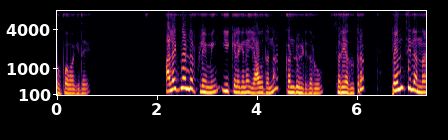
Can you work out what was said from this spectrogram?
ರೂಪವಾಗಿದೆ. ಅಲೆಕ್ಸಾಂಡರ್ ಫ್ಲೇಮಿಂಗ್ ಈ ಕೆಳಗಿನ ಯಾವುದನ್ನು ಕಂಡುಹಿಡಿದರು? ಸರಿಯಾದ ಉತ್ತರ, ಪೆನ್ಸಿಲನ್ನು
